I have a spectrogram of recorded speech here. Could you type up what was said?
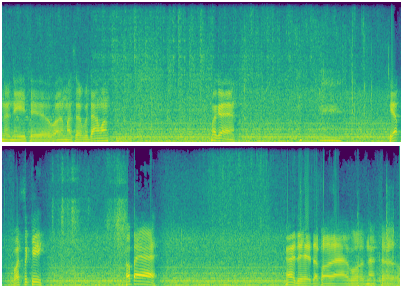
No need to run myself with that one. Okay. yep, what's the key? Up there! I did the part I was not the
